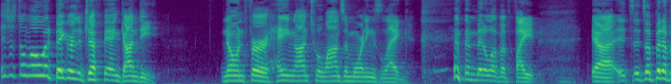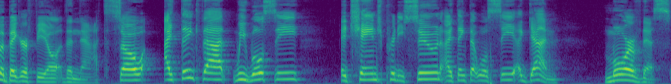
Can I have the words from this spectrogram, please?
is just a little bit bigger than Jeff Van Gundy, known for hanging on to Alonzo Mourning's leg in the middle of a fight. Yeah, it's it's a bit of a bigger feel than that. So I think that we will see a change pretty soon. I think that we'll see again more of this.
